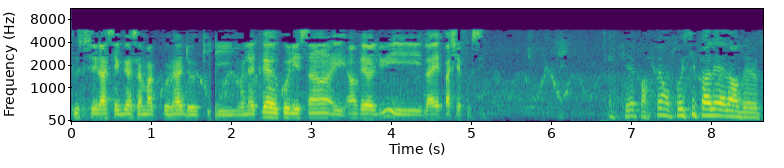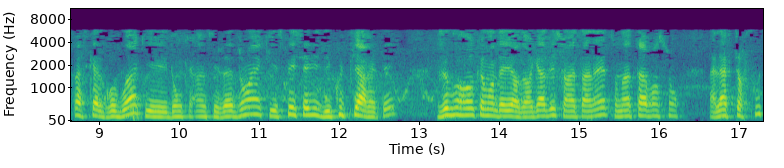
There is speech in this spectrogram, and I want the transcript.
tout cela, c'est grâce à Makura. Donc, on est très reconnaissant envers lui et la FHF aussi. Ok, parfait. On peut aussi parler alors de Pascal Grosbois, qui est donc un de ses adjoints, qui est spécialiste des coups de pied arrêtés. Je vous recommande d'ailleurs de regarder sur Internet son intervention à l'afterfoot.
